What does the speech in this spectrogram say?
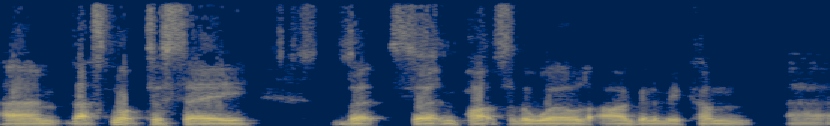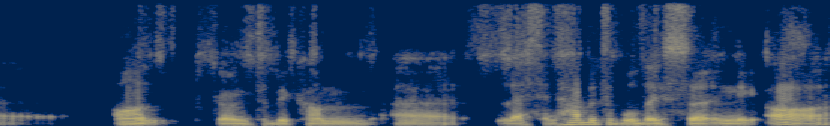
Um, that's not to say that certain parts of the world are going to become, uh, aren't going to become uh, less inhabitable. They certainly are.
